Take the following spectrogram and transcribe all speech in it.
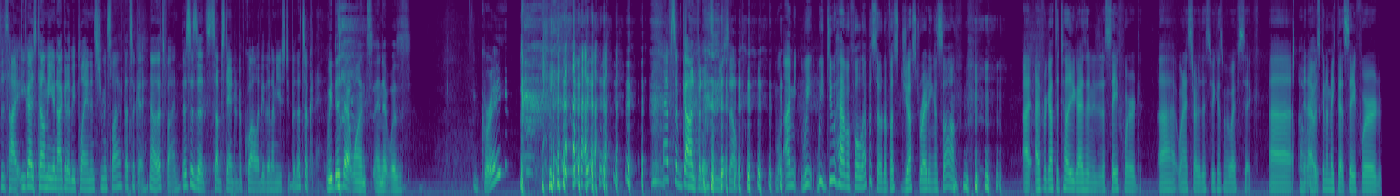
this is high. You guys tell me you're not going to be playing instruments live? That's okay. No, that's fine. This is a substandard of quality that I'm used to, but that's okay. We did that once, and it was great. Have some confidence in yourself. Well, I mean, we, we do have a full episode of us just writing a song. I, I forgot to tell you guys I needed a safe word uh, when I started this because my wife's sick. Uh, and I was going to make that safe word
